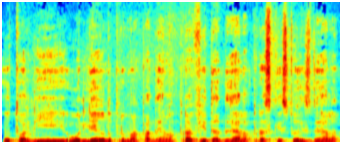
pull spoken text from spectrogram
eu estou ali olhando para o mapa dela, para a vida dela, para as questões dela.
